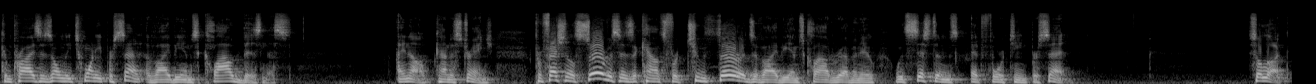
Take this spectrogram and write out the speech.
comprises only 20% of IBM's cloud business. I know, kind of strange. Professional services accounts for two thirds of IBM's cloud revenue, with systems at 14%. So look,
